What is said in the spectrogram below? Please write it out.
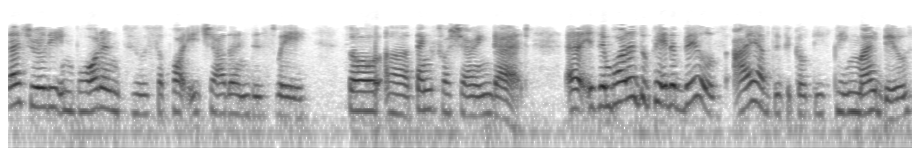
That's really important to support each other in this way. So uh, thanks for sharing that. Uh, it's important to pay the bills. I have difficulties paying my bills,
